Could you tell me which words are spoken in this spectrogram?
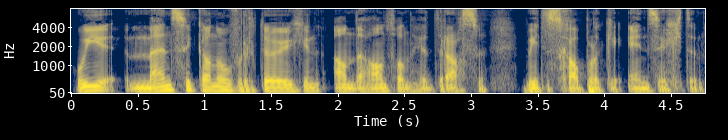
hoe je mensen kan overtuigen aan de hand van gedragswetenschappelijke inzichten.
